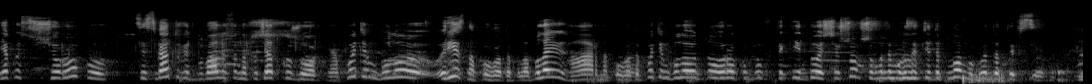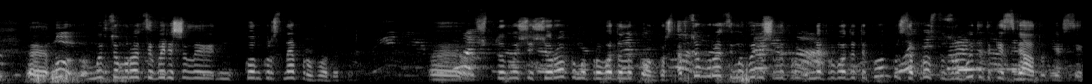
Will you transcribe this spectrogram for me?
якось щороку це свято відбувалося на початку жовтня. Потім було різна погода була, була і гарна погода. Потім було одного року був такий дощ ішов, що ми не могли ті дипломи видати всім. Е, Ну, ми в цьому році вирішили конкурс не проводити. Е, Тому що щороку ми проводили конкурс. А в цьому році ми вирішили не проводити конкурс, а просто зробити таке свято для всіх.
